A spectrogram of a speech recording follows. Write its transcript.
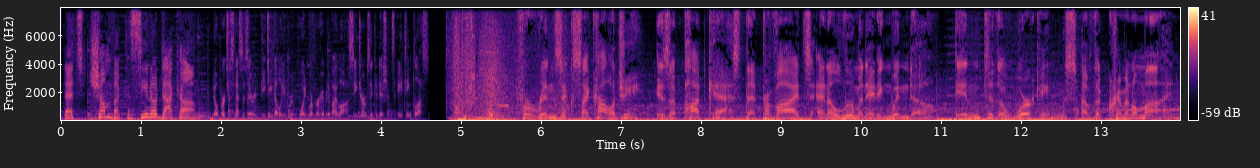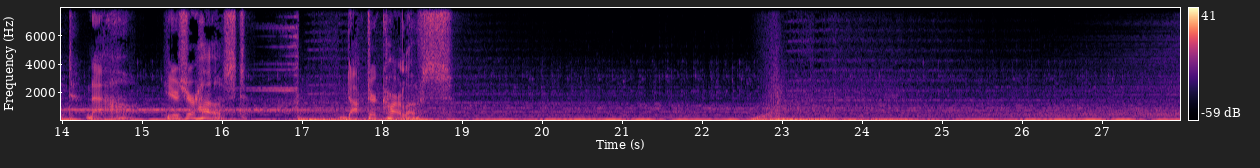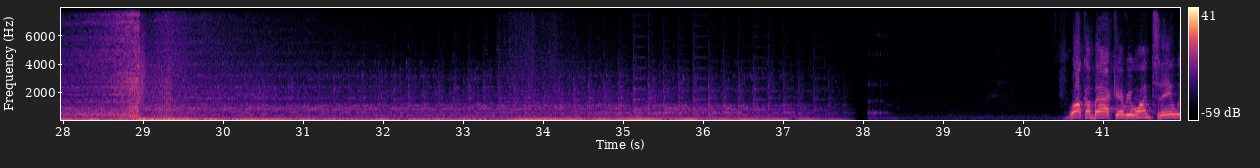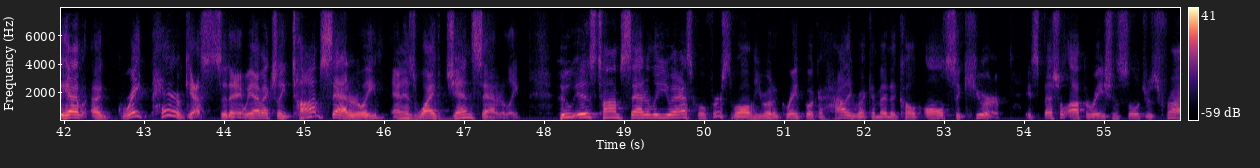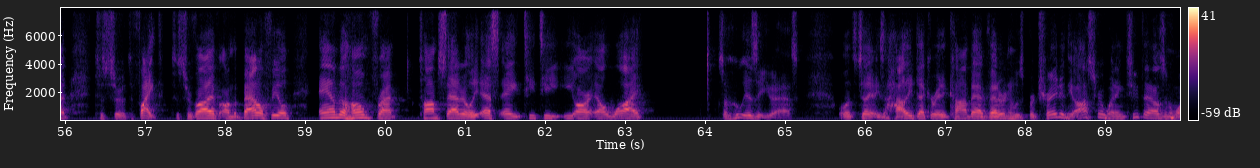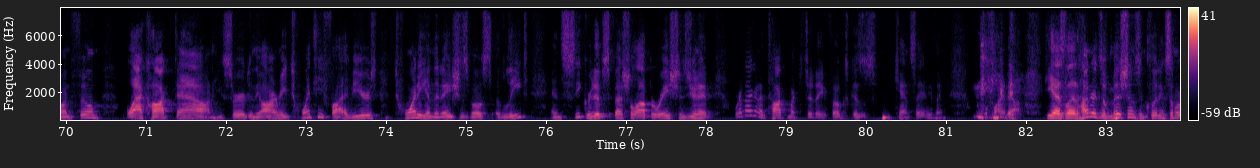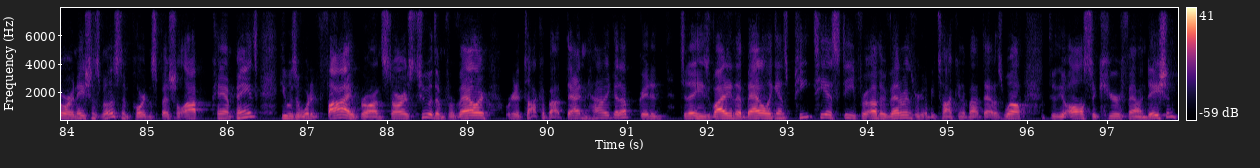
That's chumbacasino.com. No purchase necessary. VGW Group. Void were prohibited by law. See terms and conditions. 18 plus. Forensic Psychology is a podcast that provides an illuminating window into the workings of the criminal mind. Now, here's your host, Dr. Carlos. Welcome back, everyone. Today we have a great pair of guests today. We have actually Tom Satterly and his wife, Jen Satterly. Who is Tom Satterly, you ask? Well, first of all, he wrote a great book I highly recommend it called All Secure, a special operations soldier's front to, sur- to fight, to survive on the battlefield and the home front. Tom Satterly, S A T T E R L Y. So, who is it, you ask? Well, let's tell you, he's a highly decorated combat veteran who was portrayed in the Oscar winning 2001 film Black Hawk Down. He served in the Army 25 years, 20 in the nation's most elite and secretive special operations unit. We're not going to talk much today, folks, because you can't say anything. We'll find out. He has led hundreds of missions, including some of our nation's most important special op campaigns. He was awarded five Bronze Stars, two of them for valor. We're going to talk about that and how he got upgraded. Today, he's fighting the battle against PTSD for other veterans. We're going to be talking about that as well through the All Secure Foundation.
